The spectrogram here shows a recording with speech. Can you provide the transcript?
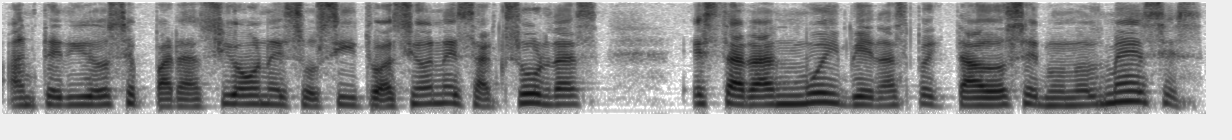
han tenido separaciones o situaciones absurdas, estarán muy bien aspectados en unos meses.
